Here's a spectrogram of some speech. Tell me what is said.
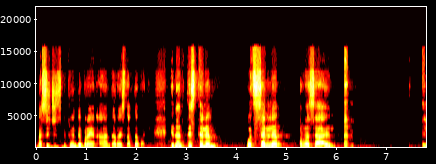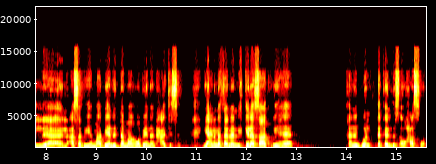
messages between the brain and the rest of the body. اذا تستلم وتسلم الرسائل ال- العصبية ما بين الدماغ وبين الجسم يعني مثلا الكلى صارت بها خلينا نقول تكلس أو حصوة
